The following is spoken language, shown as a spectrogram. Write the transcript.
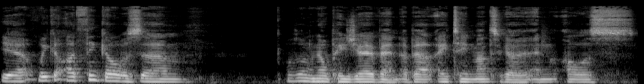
Yeah, we got. I think I was um, I was on an LPGA event about eighteen months ago, and I was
